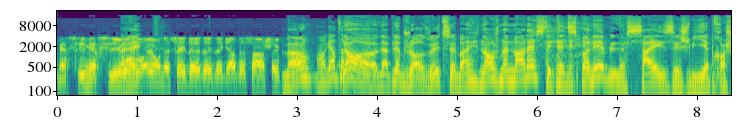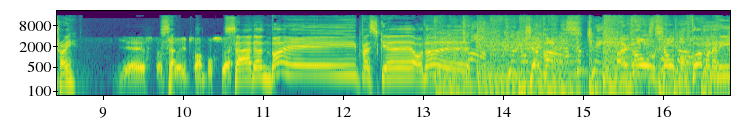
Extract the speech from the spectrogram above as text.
Merci, merci. Hey. ouais, on essaye de, de, de garder ça en shape. Bon. On regarde ça. Là, on appelait pour jaser, tu sais bien. Non, je me demandais si t'étais disponible le 16 juillet prochain. Yes, top Ça- shape, 100%. Ça donne bien parce que on a, euh, je pense, un gros show pour toi, mon ami.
